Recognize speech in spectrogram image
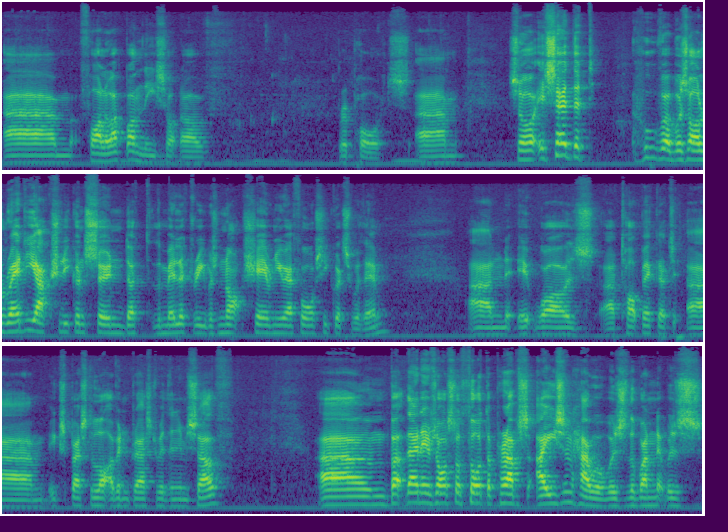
um, follow up on these sort of reports. Um, so it said that Hoover was already actually concerned that the military was not sharing UFO secrets with him, and it was a topic that um, expressed a lot of interest within himself. Um, but then it was also thought that perhaps Eisenhower was the one that was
